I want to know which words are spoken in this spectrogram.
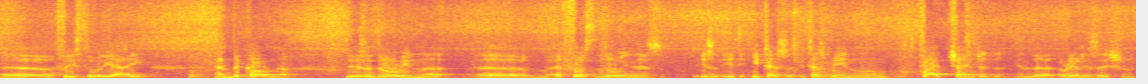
uh, three-story high, and the corner. There is a drawing, uh, um, a first drawing, is, is, it, it, has, it has been quite changed in the realization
